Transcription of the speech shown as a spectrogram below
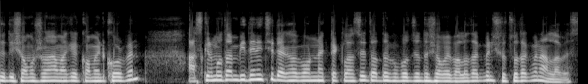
যদি সমস্যা হয় আমাকে কমেন্ট করবেন। আজকের মতো আমি বিদায় নিচ্ছি। দেখা হবে অন্য একটা ক্লাসে ততক্ষণ পর্যন্ত সবাই ভালো থাকবেন, সুস্থ থাকবেন। আল্লাহ হাফেজ।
